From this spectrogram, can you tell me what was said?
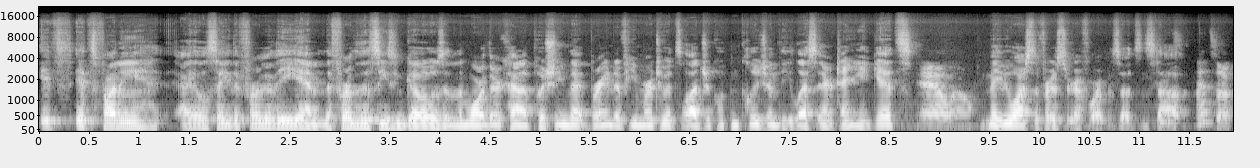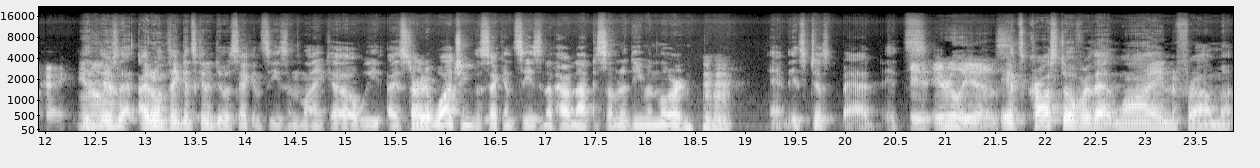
it's it's funny. I will say the further the end, the further the season goes, and the more they're kind of pushing that brand of humor to its logical conclusion, the less entertaining it gets. Yeah, well, Maybe watch the first three or four episodes and stop. that's okay. You know, There's, a- I don't think it's going to do a second season. Like uh, we, I started watching the second season of How Not to Summon a Demon Lord, Mhm. and it's just bad. It's it, it really is. it's crossed over that line from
